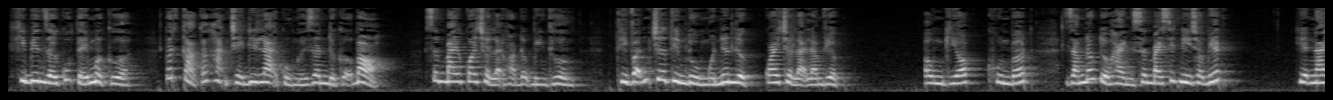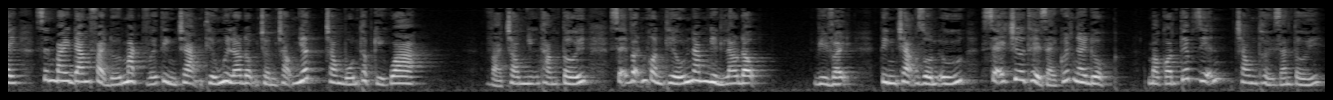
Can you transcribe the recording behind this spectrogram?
khi biên giới quốc tế mở cửa, tất cả các hạn chế đi lại của người dân được gỡ bỏ, sân bay quay trở lại hoạt động bình thường, thì vẫn chưa tìm đủ nguồn nhân lực quay trở lại làm việc. Ông Geoff Kulbert, giám đốc điều hành sân bay Sydney cho biết, hiện nay sân bay đang phải đối mặt với tình trạng thiếu người lao động trầm trọng nhất trong 4 thập kỷ qua. Và trong những tháng tới sẽ vẫn còn thiếu 5.000 lao động. Vì vậy, tình trạng dồn ứ sẽ chưa thể giải quyết ngay được, mà còn tiếp diễn trong thời gian tới.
